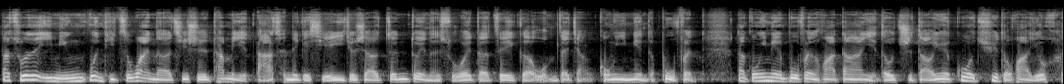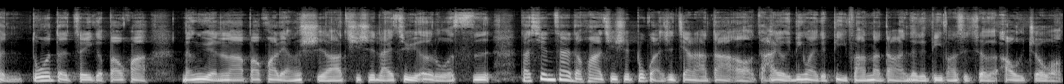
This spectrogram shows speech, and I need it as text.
那除了移民问题之外呢，其实他们也达成了一个协议，就是要针对呢所谓的这个我们在讲供应链的部分。那供应链部分的话，当然也都知道，因为过去的话有很多的这个包括能源啦。包括粮食啊，其实来自于俄罗斯。那现在的话，其实不管是加拿大哦，还有另外一个地方，那当然那个地方是这个澳洲哦。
